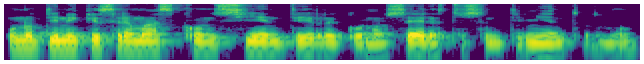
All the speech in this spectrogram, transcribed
uno tiene que ser más consciente y reconocer estos sentimientos, ¿no?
